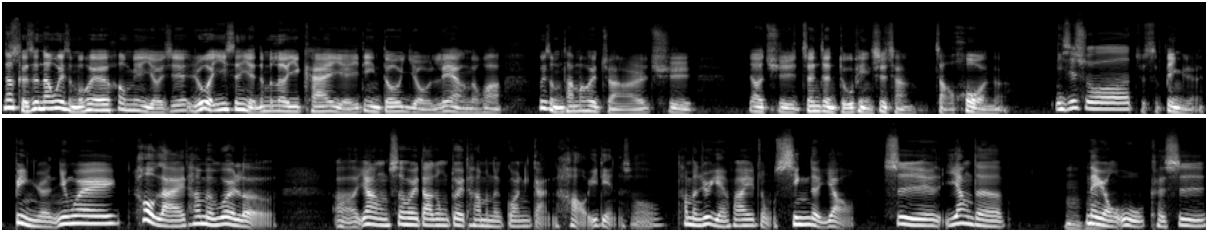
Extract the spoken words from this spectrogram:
那可是那为什么会后面有些，如果医生也那么乐意开，也一定都有量的话，为什么他们会转而去要去真正毒品市场找货呢？你是说就是病人？病人，因为后来他们为了呃让社会大众对他们的观感好一点的时候，他们就研发一种新的药，是一样的内容物，嗯、可是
